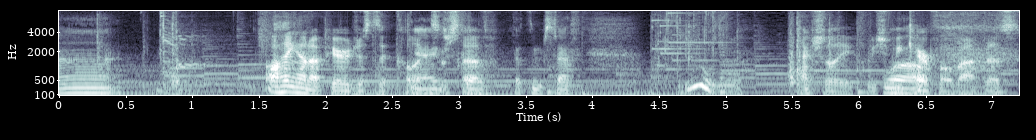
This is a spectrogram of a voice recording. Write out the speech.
Uh, I'll hang out up here just to yeah, collect some stuff. Go get some stuff. Ooh. Actually, we should Well- be careful about this.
